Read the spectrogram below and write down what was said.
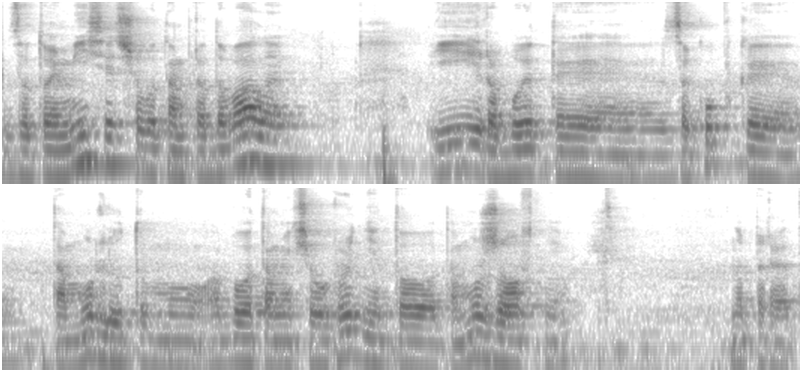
за той місяць, що ви там продавали, і робити закупки там у лютому, або там, якщо у грудні, то там у жовтні наперед.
